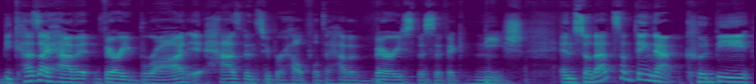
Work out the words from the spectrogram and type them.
Because I have it very broad, it has been super helpful to have a very specific niche. And so that's something that could be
